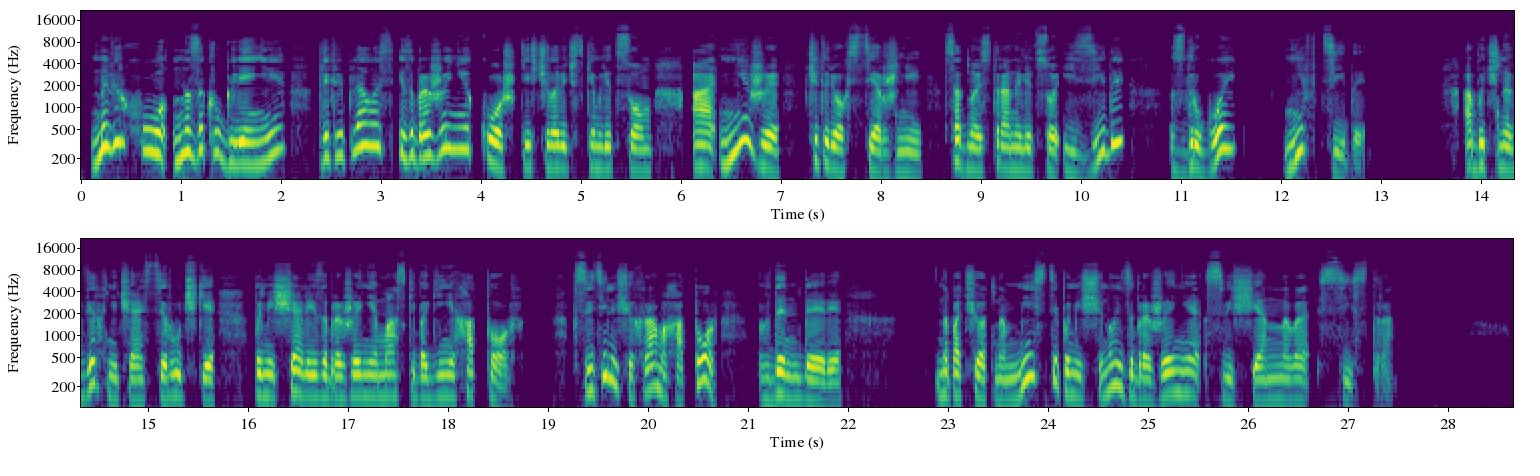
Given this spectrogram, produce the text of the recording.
Наверху, на закруглении, прикреплялось изображение кошки с человеческим лицом, а ниже четырех стержней с одной стороны лицо Изиды, с другой — Нефтиды. Обычно в верхней части ручки помещали изображение маски богини Хатор. В святилище храма Хатор в Дендере на почетном месте помещено изображение священного систра.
